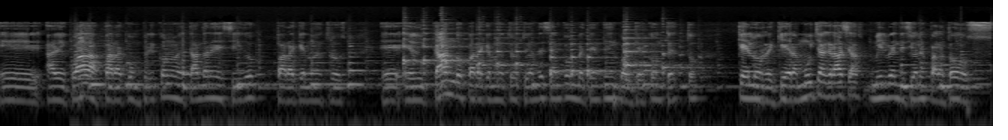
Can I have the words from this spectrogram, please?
eh, adecuadas para cumplir con los estándares exigidos para que nuestros educandos, para que nuestros estudiantes sean competentes en cualquier contexto que lo requiera. Muchas gracias, mil bendiciones para todos.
